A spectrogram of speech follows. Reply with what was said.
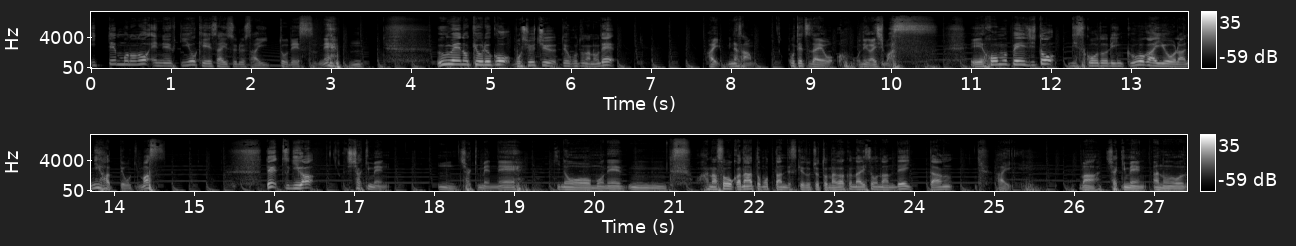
一点物の NFT を掲載するサイトですね。うん。運営の協力を募集中ということなので、はい、皆さん、お手伝いをお願いします。えー、ホームページと Discord リンクを概要欄に貼っておきます。で、次が、シャキ麺。うん、シャキ麺ね。昨日もね、うん、話そうかなと思ったんですけど、ちょっと長くなりそうなんで、一旦、はい。まあ、シャキ麺、あの、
